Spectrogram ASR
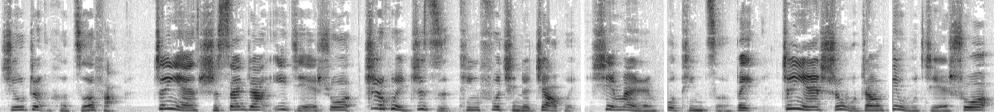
纠正和责罚。箴言十三章一节说：“智慧之子听父亲的教诲，谢曼人不听责备。”箴言十五章第五节说：“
